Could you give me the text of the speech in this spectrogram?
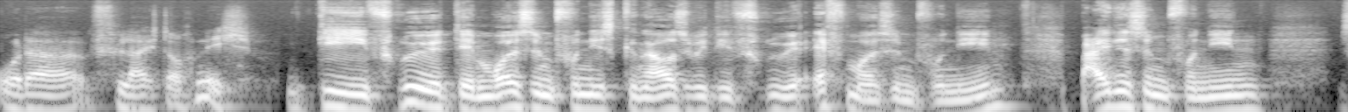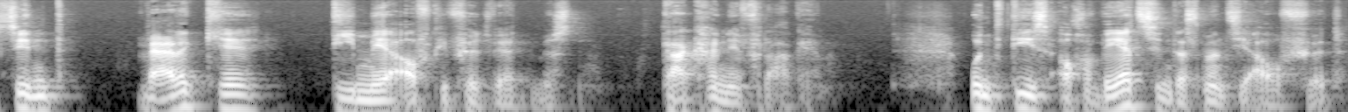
oder vielleicht auch nicht? Die frühe D-Moll-Symphonie ist genauso wie die frühe F-Moll-Symphonie. Beide Symphonien sind Werke, die mehr aufgeführt werden müssen. Gar keine Frage. Und die es auch wert sind, dass man sie aufführt.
